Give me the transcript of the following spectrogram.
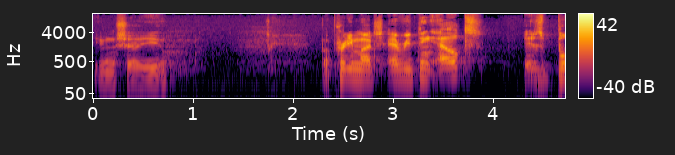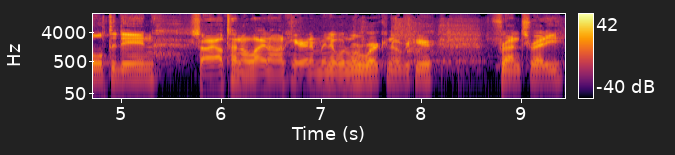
even show you. But pretty much everything else is bolted in. Sorry, I'll turn the light on here in a minute when we're working over here. Front's ready.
